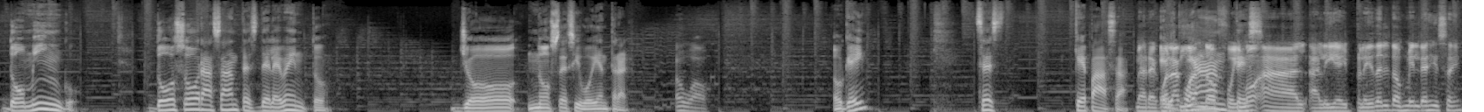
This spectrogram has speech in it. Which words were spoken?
domingo, dos horas antes del evento, yo no sé si voy a entrar. Oh, wow. ¿Ok? Entonces, ¿qué pasa? Me recuerda cuando antes- fuimos al, al EA Play del 2016,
